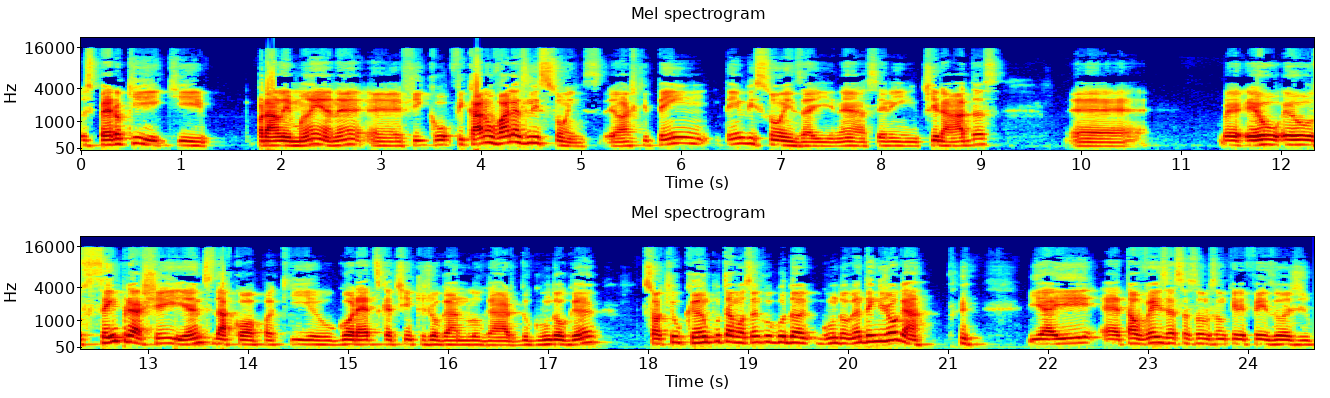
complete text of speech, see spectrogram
espero que, que para a Alemanha, né, é, ficou, ficaram várias lições. Eu acho que tem, tem lições aí, né, a serem tiradas. É, eu, eu sempre achei, antes da Copa, que o Goretzka tinha que jogar no lugar do Gundogan, só que o campo está mostrando que o Gundogan tem que jogar. e aí, é, talvez essa solução que ele fez hoje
